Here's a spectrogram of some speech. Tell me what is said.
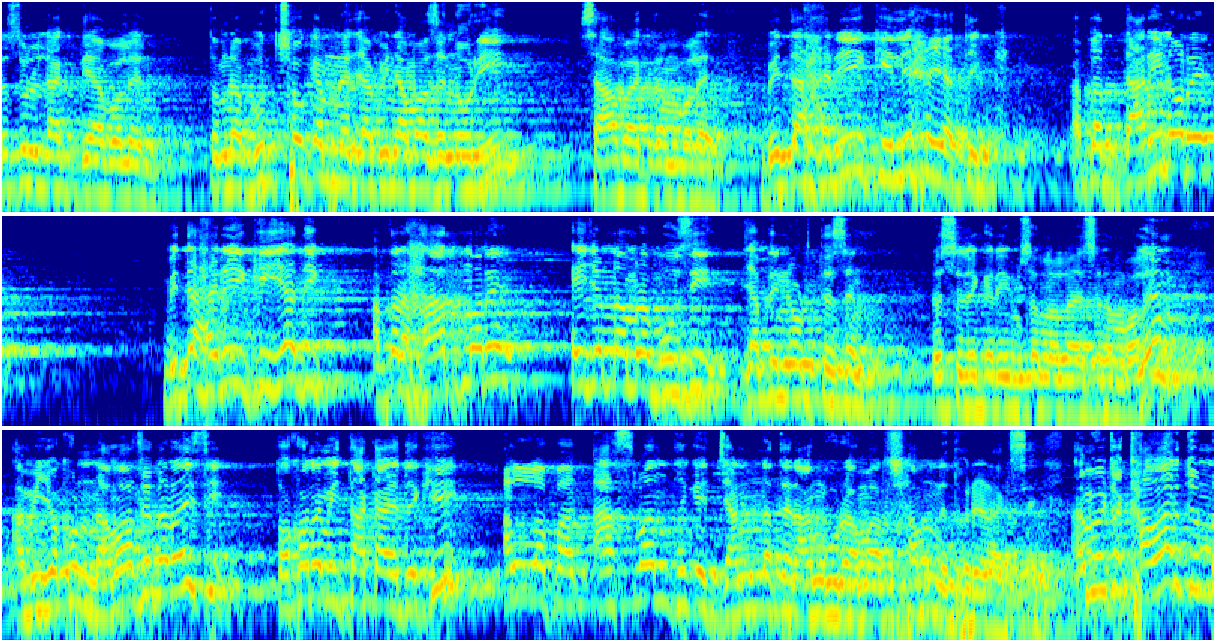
রসুল ডাক দেয়া বলেন তোমরা বুঝছ কেমনে যাবি নামাজে নরি? সাহাবা একরাম বলে বিতাহারি কি লিহায়াতিক আপনার দাড়ি নড়ে। বিদাহারি কি ইয়াদিক আপনার হাত নড়ে। এই জন্য আমরা বুঝি যে আপনি নড়তেছেন। রসুল করিম সাল্লাম বলেন, আমি যখন নামাজে দাঁড়াইছি, তখন আমি তাকায় দেখি আল্লাহ পাক আসমান থেকে জান্নাতের আঙ্গুর আমার সামনে ধরে রাখছে। আমি ওইটা খাওয়ার জন্য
